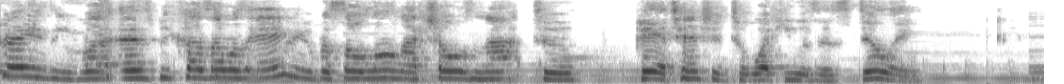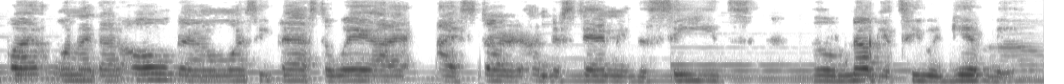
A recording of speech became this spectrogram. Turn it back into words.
crazy. But it's because I was angry for so long, I chose not to pay attention to what he was instilling But when I got older and once he passed away, I, I started understanding the seeds, little nuggets he would give me. Wow.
